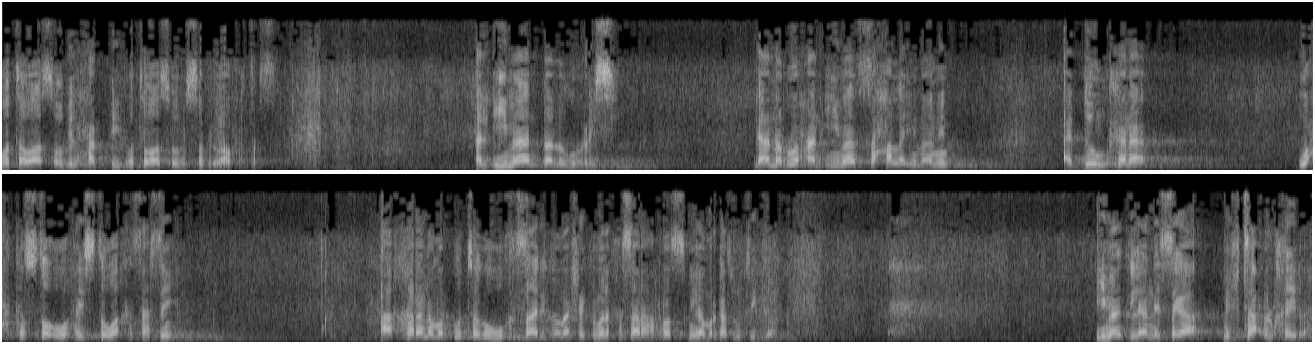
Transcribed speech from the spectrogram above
watawaasaw biاlxaqi watawaasaw biالsabri waa afartaas aliimaan baa loogu horraysay leanna ruuxaan iimaan saxa la imaanin adduunkana wax kastoo uu haysto waa khasaarsan yahay aakharana markuu tago wuu khasaari doonaa. Shaki male khasaaraha rasmiga markaas u tegi doona iimaanka leanna isagaa miftaaxu lkhayr ah.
